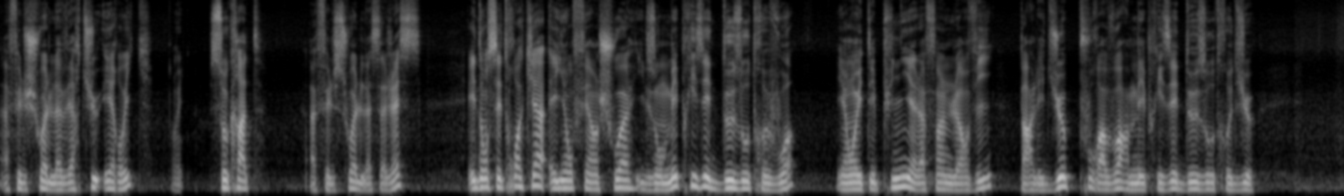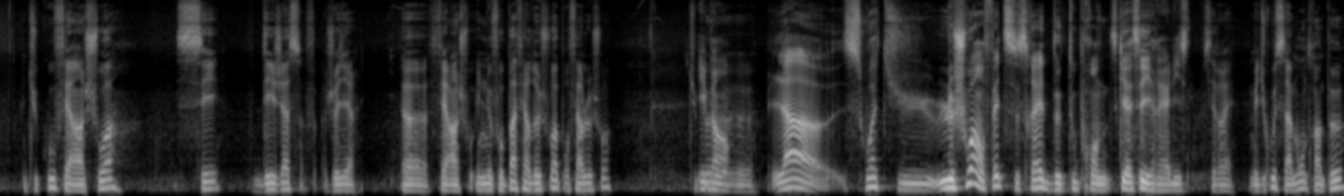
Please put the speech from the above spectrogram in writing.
a fait le choix de la vertu héroïque, Oui. Socrate a fait le choix de la sagesse, et dans ces trois cas, ayant fait un choix, ils ont méprisé deux autres voies et ont été punis à la fin de leur vie par les dieux pour avoir méprisé deux autres dieux. Du coup, faire un choix, c'est déjà. Je veux dire, euh, faire un choix. Il ne faut pas faire de choix pour faire le choix? Tu Eh peux, ben, euh, Là, soit tu... Le choix, en fait, ce serait de tout prendre, ce qui est assez irréaliste. c'est vrai. Mais du coup, ça montre un peu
